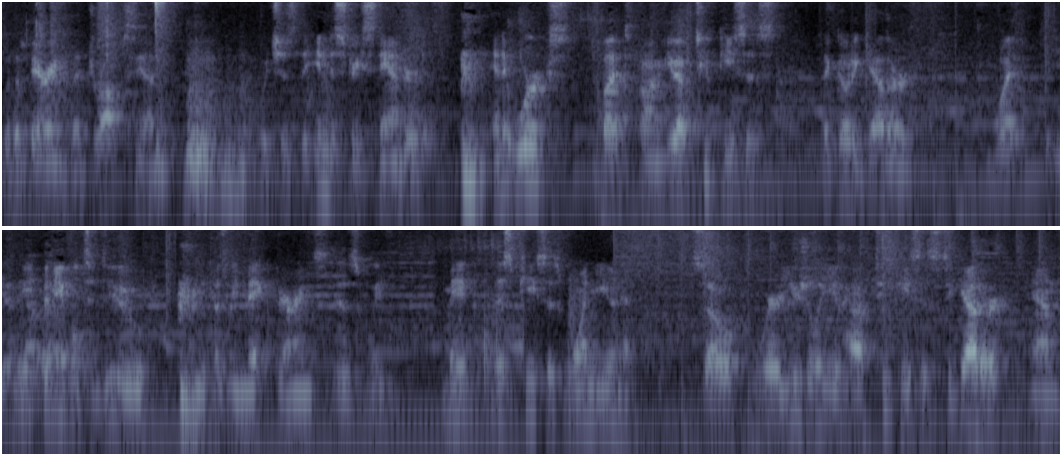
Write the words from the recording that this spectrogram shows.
with a bearing that drops in, which is the industry standard. and it works, but um, you have two pieces that go together. What we've been able to do, because we make bearings, is we've made this piece as one unit. So where usually you have two pieces together and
